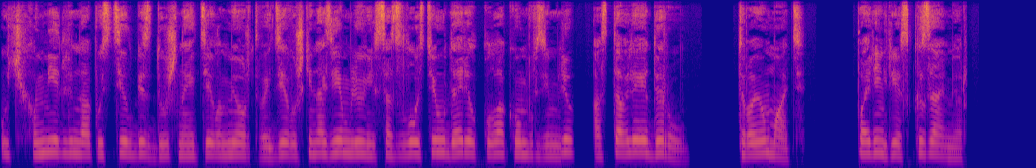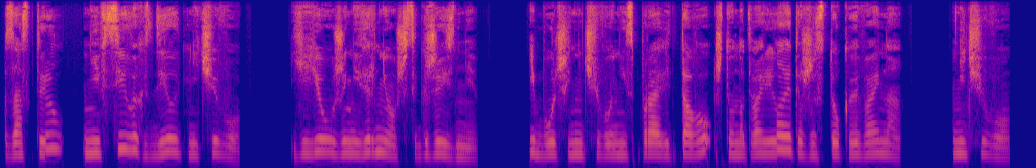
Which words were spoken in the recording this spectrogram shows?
Учха медленно опустил бездушное тело мертвой девушки на землю и со злостью ударил кулаком в землю, оставляя дыру. «Твою мать!» Парень резко замер. Застыл, не в силах сделать ничего. Ее уже не вернешься к жизни. И больше ничего не исправить того, что натворила эта жестокая война. Ничего.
